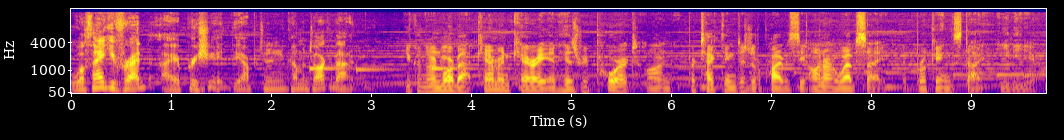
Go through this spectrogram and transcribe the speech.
Well, thank you, Fred. I appreciate the opportunity to come and talk about it. You can learn more about Cameron Kerry and his report on protecting digital privacy on our website at brookings.edu.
